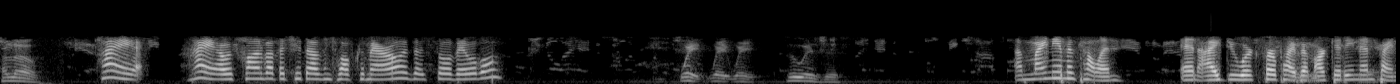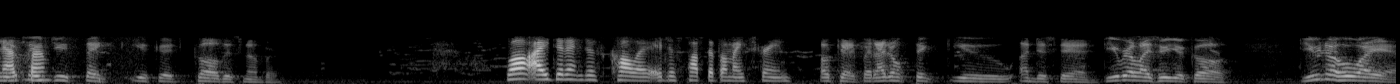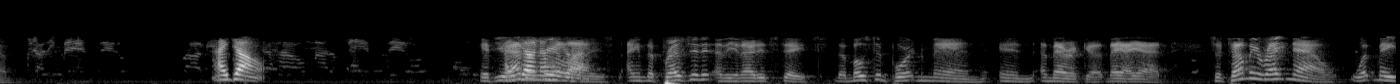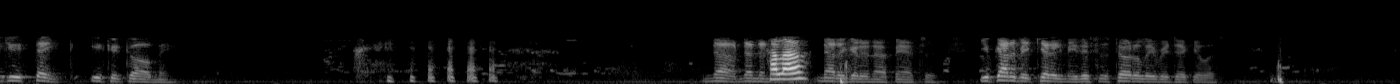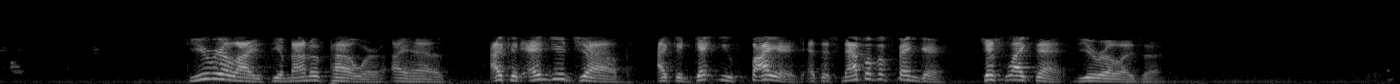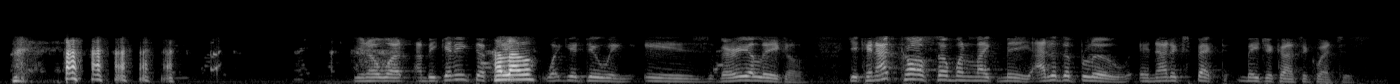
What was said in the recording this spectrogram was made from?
Hello. Hi. Hi, I was calling about the 2012 Camaro. Is that still available? Wait, wait, wait. Who is this? Um, my name is Helen, and I do work for a private marketing and finance what firm. made you think you could call this number? Well, I didn't just call it. It just popped up on my screen. Okay, but I don't think you understand. Do you realize who you called? Do you know who I am? I don't. If you I haven't don't know who you are. realized, I am the President of the United States, the most important man in America, may I add. So tell me right now, what made you think you could call me? No, no, no, no. Hello? Not a good enough answer. You've got to be kidding me. This is totally ridiculous. You realize the amount of power I have? I could end your job. I could get you fired at the snap of a finger. Just like that. Do you realize that? You know what? I'm beginning to think Hello? what you're doing is very illegal. You cannot call someone like me out of the blue and not expect major consequences.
